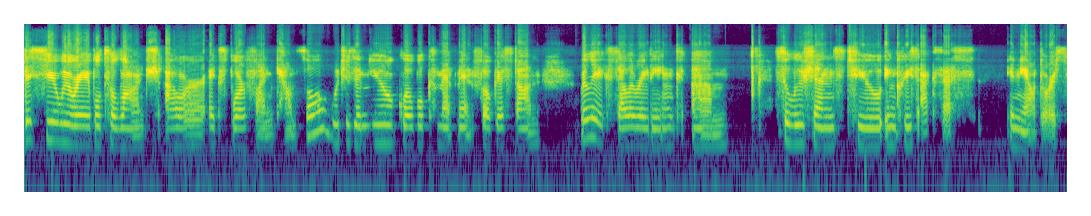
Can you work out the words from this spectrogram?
this year we were able to launch our Explore Fund Council, which is a new global commitment focused on really accelerating um, solutions to increase access in the outdoors.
